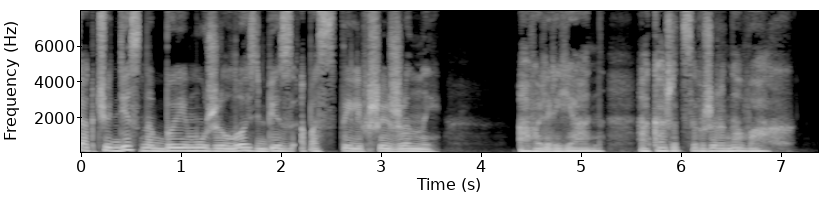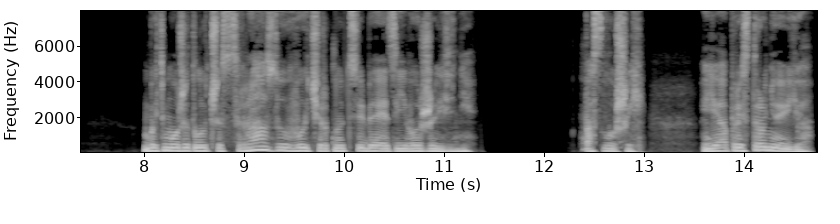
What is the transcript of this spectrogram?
как чудесно бы ему жилось без опостылевшей жены. А Валерьян окажется в жерновах. Быть может, лучше сразу вычеркнуть себя из его жизни. «Послушай, я приструню ее.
